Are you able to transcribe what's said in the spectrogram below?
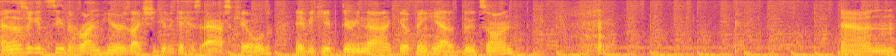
And as you can see, the Reim here is actually gonna get his ass killed if he keep doing that. Good thing he has boots on. And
